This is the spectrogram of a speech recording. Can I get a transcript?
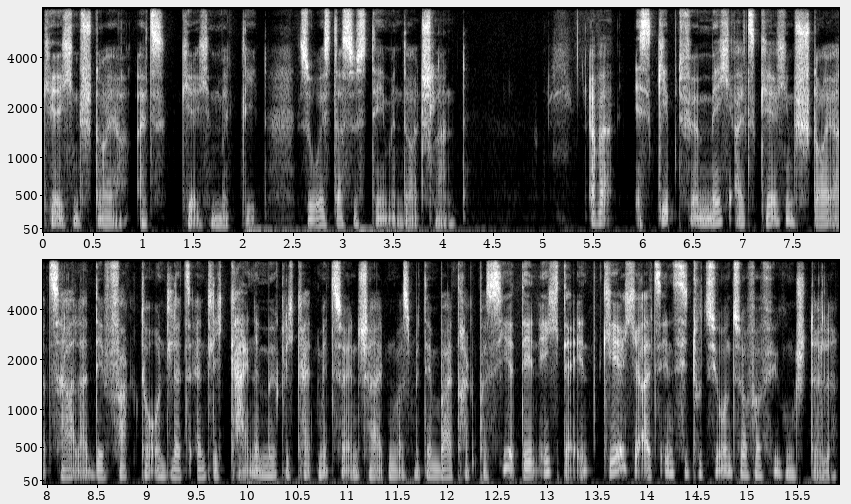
Kirchensteuer als Kirchenmitglied. So ist das System in Deutschland. Aber es gibt für mich als Kirchensteuerzahler de facto und letztendlich keine Möglichkeit mitzuentscheiden, was mit dem Beitrag passiert, den ich der Kirche als Institution zur Verfügung stelle.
